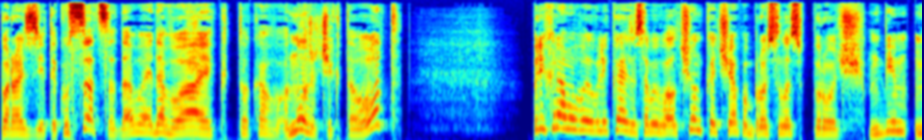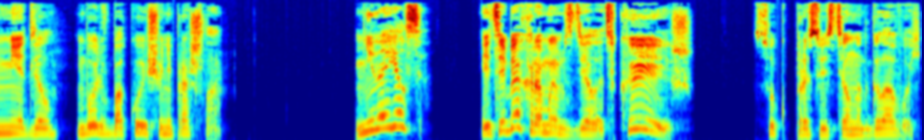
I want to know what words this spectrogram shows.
паразиты, кусаться? Давай, давай, кто кого? Ножичек-то вот!» Прихрамывая, увлекая за собой волчонка, Чапа бросилась прочь. Бим медлил, боль в боку еще не прошла. «Не наелся? И тебя хромым сделать? Кыш!» Сук просвистел над головой.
